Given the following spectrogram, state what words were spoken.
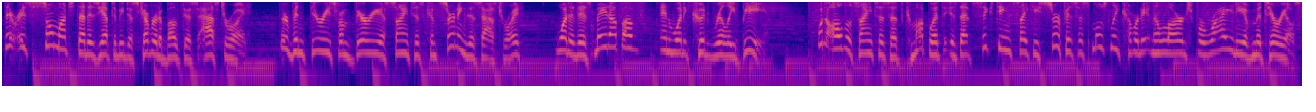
There is so much that is yet to be discovered about this asteroid. There have been theories from various scientists concerning this asteroid, what it is made up of, and what it could really be. What all the scientists have come up with is that 16 Psyche's surface is mostly covered in a large variety of materials.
